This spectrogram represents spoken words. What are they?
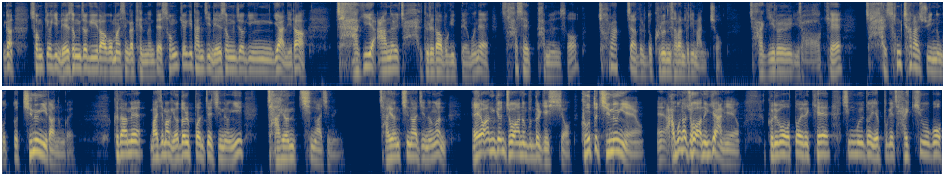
그러니까 성격이 내성적이라고만 생각했는데 성격이 단지 내성적인 게 아니라 자기 안을 잘 들여다보기 때문에 사색하면서 철학자들도 그런 사람들이 많죠. 자기를 이렇게 잘 성찰할 수 있는 것도 지능이라는 거예요. 그 다음에 마지막 여덟 번째 지능이 자연 친화 지능. 자연 친화 지능은 애완견 좋아하는 분들 계시죠? 그것도 지능이에요. 예, 아무나 좋아하는 게 아니에요. 그리고 또 이렇게 식물도 예쁘게 잘 키우고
